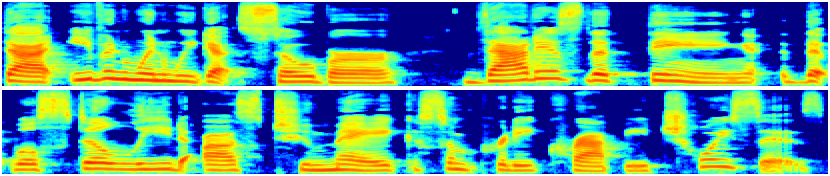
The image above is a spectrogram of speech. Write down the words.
that even when we get sober, that is the thing that will still lead us to make some pretty crappy choices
